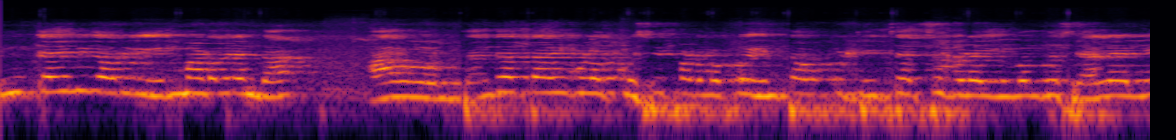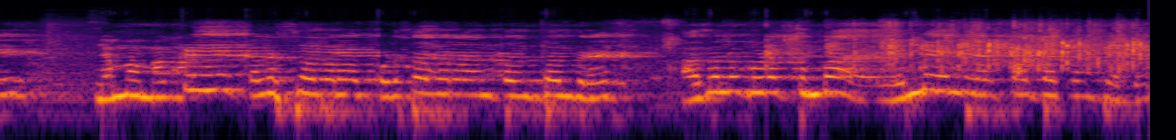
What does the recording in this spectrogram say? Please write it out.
ಇನ್ ಟೈಮಿಗೆ ಅವ್ರಿಗೆ ಇದು ಮಾಡೋದ್ರಿಂದ ಆ ತಂದೆ ತಾಯಿಗಳು ಖುಷಿ ಪಡಬೇಕು ಇಂಥ ಒಬ್ಬ ಟೀಚರ್ಸ್ ಕೂಡ ಈ ಒಂದು ಶಾಲೆಯಲ್ಲಿ ನಮ್ಮ ಮಕ್ಕಳಿಗೆ ಕಲಿಸ್ತಾ ಇದ್ದಾರೆ ಕೊಡ್ತಾ ಇದ್ದಾರೆ ಅಂತಂತಂದರೆ ಅದನ್ನು ಕೂಡ ತುಂಬ ಹೆಮ್ಮೆಯಿಂದ ಹೇಳ್ಕೊಳ್ತಕ್ಕಂಥದ್ದು.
